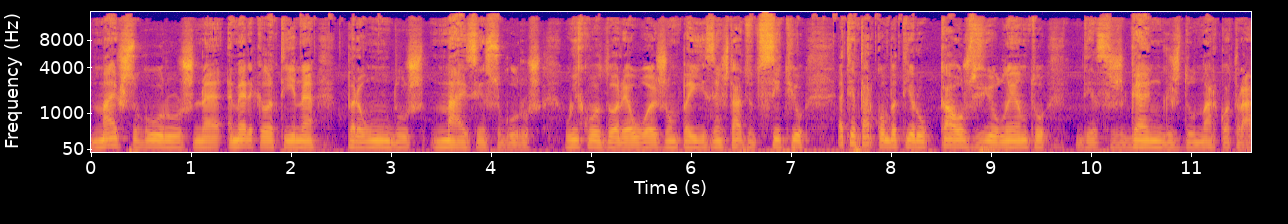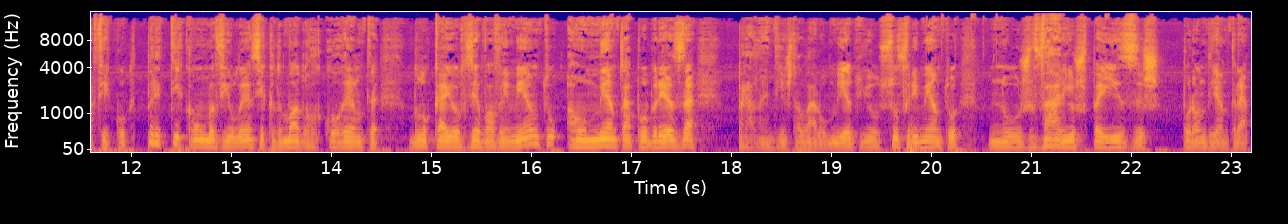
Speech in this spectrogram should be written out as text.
mais seguros na América Latina para um dos mais inseguros. O Equador é hoje um país em estado de sítio a tentar combater o caos violento desses gangues do narcotráfico. Praticam uma violência que, de modo recorrente, bloqueia o desenvolvimento, aumenta a pobreza, para além de instalar o medo e o sofrimento nos vários países por onde entra.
